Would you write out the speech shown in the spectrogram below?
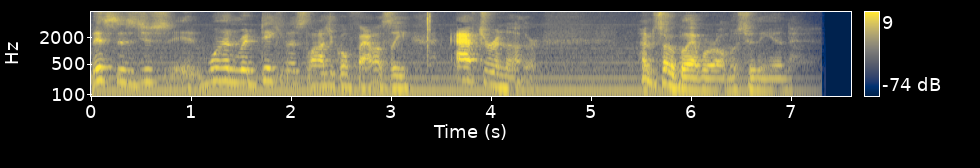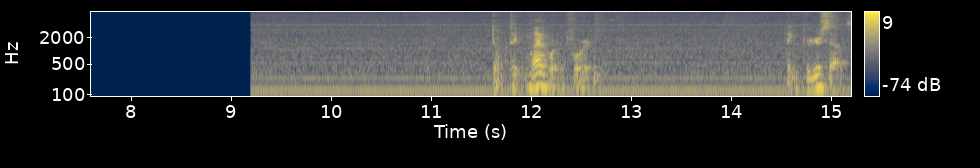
This is just one ridiculous logical fallacy after another. I'm so glad we're almost to the end. Don't take my word for it. Think for yourselves.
